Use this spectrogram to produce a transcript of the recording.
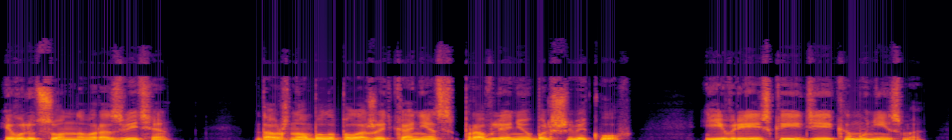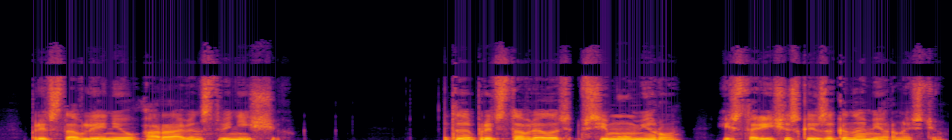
эволюционного развития, должно было положить конец правлению большевиков, еврейской идее коммунизма, представлению о равенстве нищих. Это представлялось всему миру исторической закономерностью.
